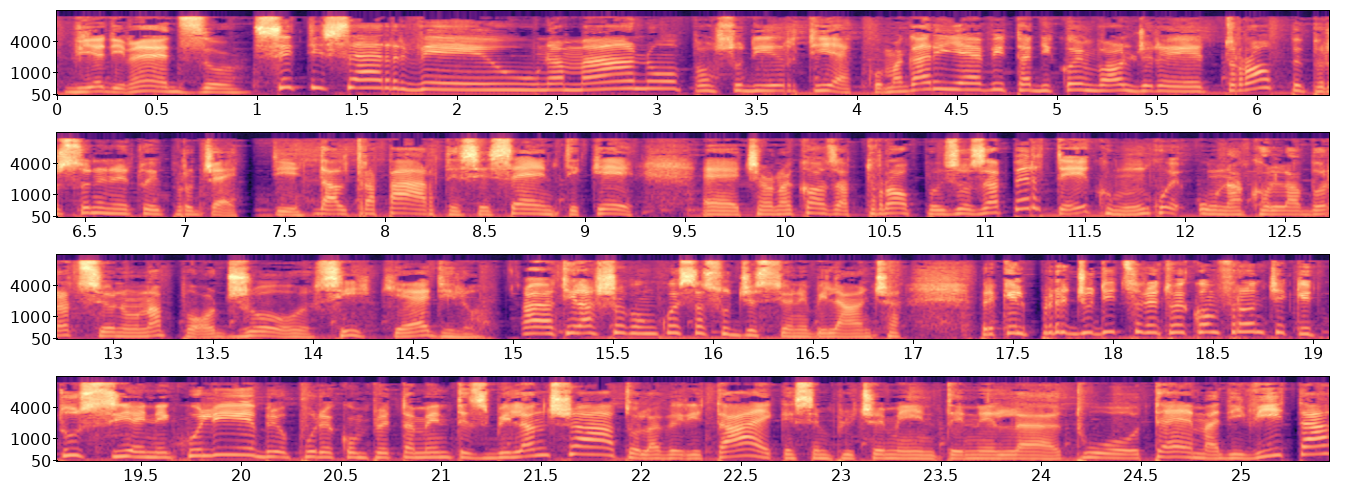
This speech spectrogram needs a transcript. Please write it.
via di mezzo. Se ti serve una mano, posso dirti, ecco, magari evita di coinvolgere troppe persone nei tuoi progetti. D'altra parte, se senti che eh, c'è una cosa troppo esosa per te, comunque una collaborazione, un appoggio, sì, chiedilo. Allora, ti lascio con questa suggestione, bilancia, perché il pregiudizio nei tuoi confronti è che tu sia in equilibrio oppure completamente sbilanciato. La verità è che semplicemente nel tuo tema di vita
